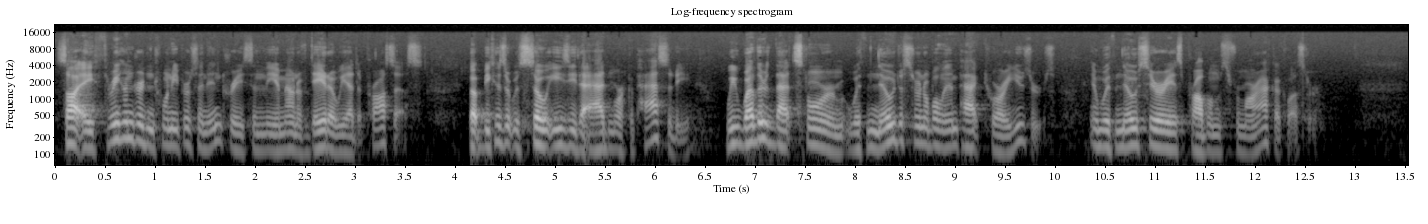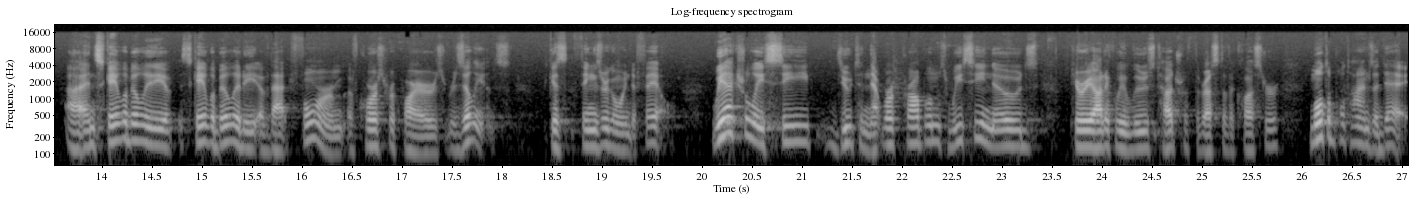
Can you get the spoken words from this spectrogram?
saw a 320% increase in the amount of data we had to process. But because it was so easy to add more capacity, we weathered that storm with no discernible impact to our users and with no serious problems from our akka cluster. Uh, and scalability of, scalability of that form, of course, requires resilience because things are going to fail. We actually see, due to network problems, we see nodes periodically lose touch with the rest of the cluster multiple times a day.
